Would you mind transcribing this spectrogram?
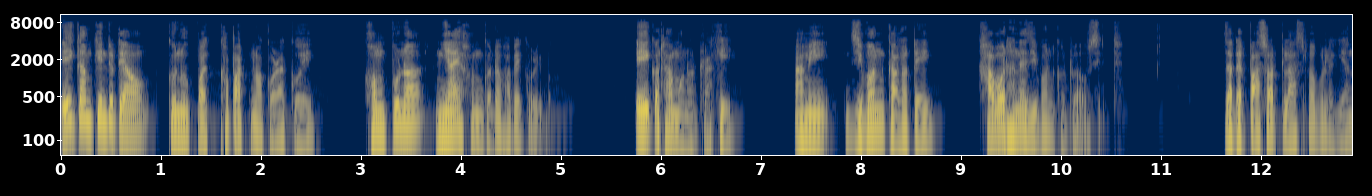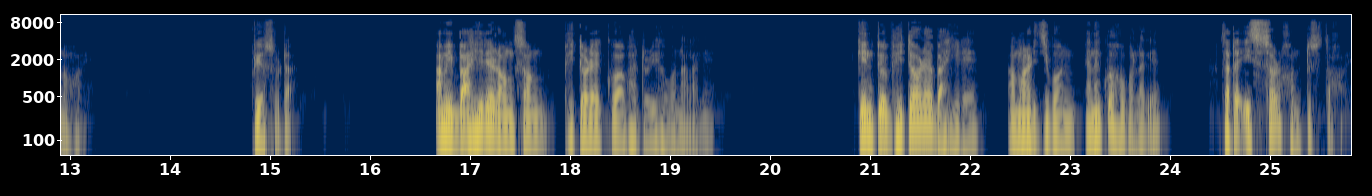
এই কাম কিন্তু তেওঁ কোনো পক্ষপাত নকৰাকৈ সম্পূৰ্ণ ন্যায়সংগতভাৱে কৰিব। এই কথা মনত ৰাখি আমি জীৱন কালতেই সাৱধানে জীৱন কটোৱা উচিত যাতে পাছত লাজ পাবলগীয়া নহয়। প্ৰিয় শ্ৰোতা আমি বাহিৰে ৰং চং ভিতৰে কোৱা ভাতৰি হ'ব নালাগে। কিন্তু ভিতৰে বাহিৰে আমাৰ জীৱন এনেকুৱা হ'ব লাগে যাতে ঈশ্বৰ সন্তুষ্ট হয়।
